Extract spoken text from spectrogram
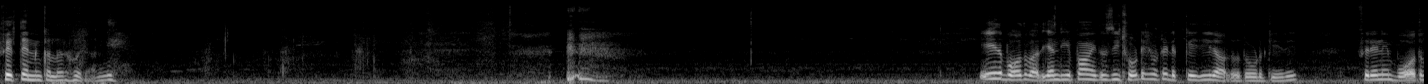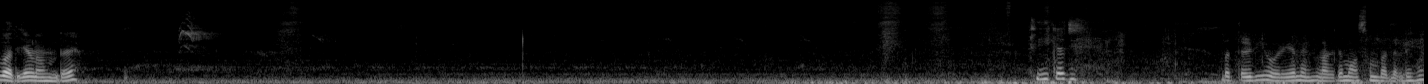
ਫਿਰ ਤਿੰਨ ਕਲਰ ਹੋ ਜਾਣਗੇ। ਇਹ ਤਾਂ ਬਹੁਤ ਵੱਧ ਜਾਂਦੀ ਹੈ, ਭਾਵੇਂ ਤੁਸੀਂ ਛੋਟੇ ਛੋਟੇ ਡੱਕੇ ਜਿਹੇ ਲਾ ਦਿਓ ਤੋੜ ਕੇ ਇਹਦੇ, ਫਿਰ ਇਹਨੇ ਬਹੁਤ ਵੱਧ ਜਾਣਾ ਹੁੰਦਾ ਹੈ। ਠੀਕ ਹੈ ਜੀ। ਬੱਦਲ ਵੀ ਹੋ ਰਹੇ ਆ, ਮੈਨੂੰ ਲੱਗਦਾ ਮੌਸਮ ਬਦਲ ਰਿਹਾ।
